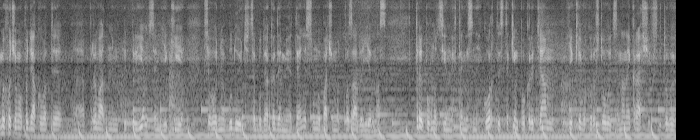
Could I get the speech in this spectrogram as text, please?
Ми хочемо подякувати е, приватним підприємцям, які сьогодні будують. Це буде академія тенісу. Ми бачимо, позаду є в нас три повноцінних тенісних корти з таким покриттям, яке використовується на найкращих світових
